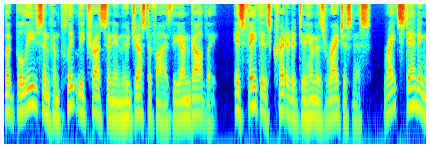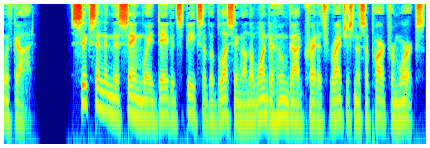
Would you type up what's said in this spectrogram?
but believes and completely trusts in him who justifies the ungodly, his faith is credited to him as righteousness, right standing with God. 6. And in this same way, David speaks of the blessing on the one to whom God credits righteousness apart from works.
